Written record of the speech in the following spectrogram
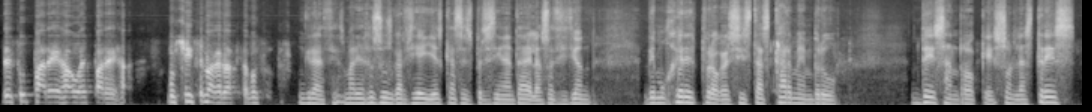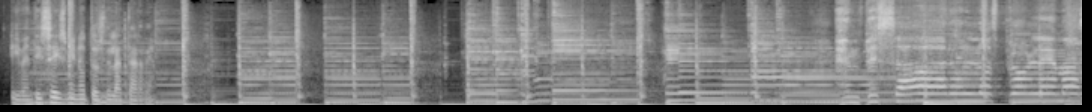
de sus parejas o exparejas. Muchísimas gracias a vosotros. Gracias, María Jesús García Illescas es presidenta de la Asociación de Mujeres Progresistas Carmen Bru de San Roque. Son las 3 y 26 minutos de la tarde. Empezaron los problemas,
